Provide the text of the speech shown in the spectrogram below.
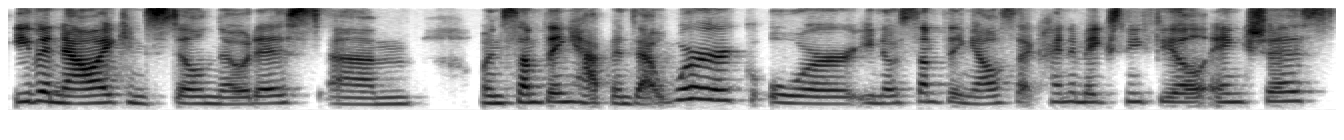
even now I can still notice um, when something happens at work or, you know, something else that kind of makes me feel anxious,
